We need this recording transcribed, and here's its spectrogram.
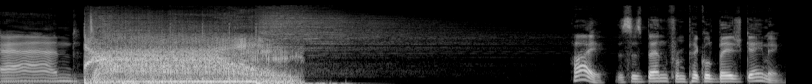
And. Hi, this is Ben from Pickled Beige Gaming.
